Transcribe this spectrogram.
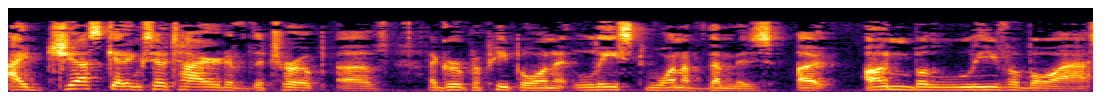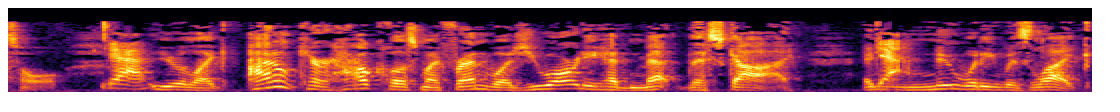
I just getting so tired of the trope of a group of people and at least one of them is a unbelievable asshole. Yeah. You're like, I don't care how close my friend was. You already had met this guy and Yeah. you knew what he was like.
